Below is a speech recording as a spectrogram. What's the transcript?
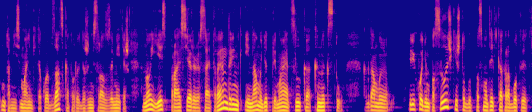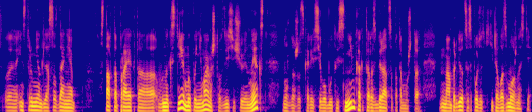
ну, там есть маленький такой абзац, который даже не сразу заметишь, но есть про server-side rendering, и нам идет прямая ссылка к Next. Когда мы переходим по ссылочке, чтобы посмотреть, как работает э, инструмент для создания старта проекта в Next, мы понимаем, что здесь еще и Next. Нужно же, скорее всего, будет и с ним как-то разбираться, потому что нам придется использовать какие-то возможности.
